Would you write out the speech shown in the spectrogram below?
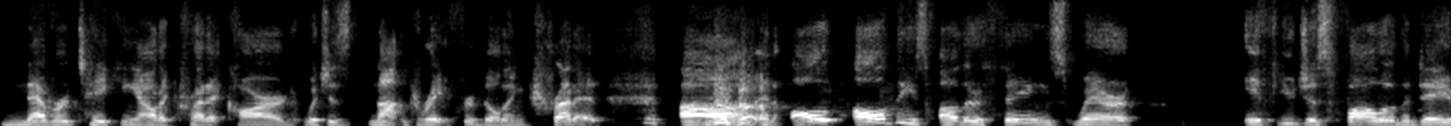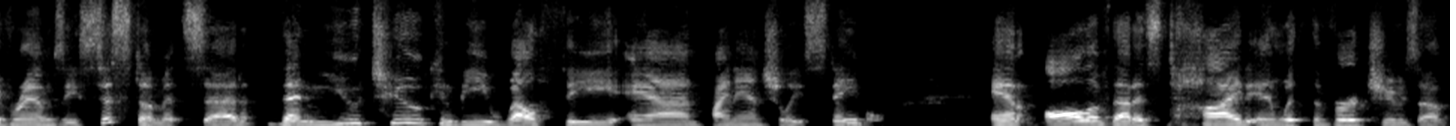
never taking out a credit card, which is not great for building credit, um, and all all these other things where if you just follow the Dave Ramsey system, it said, then you too can be wealthy and financially stable. And all of that is tied in with the virtues of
